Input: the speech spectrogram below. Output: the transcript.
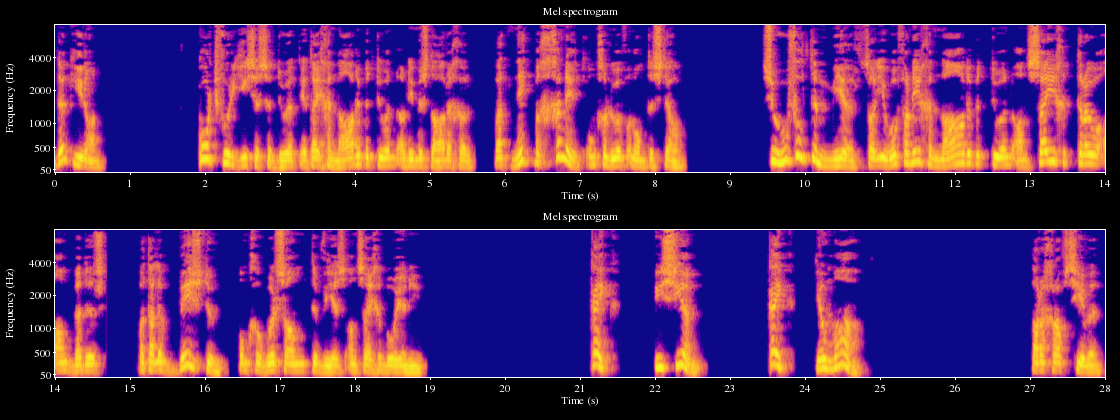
dink hieraan. Kort voor Jesus se dood het hy genade betoon aan die misdadiger wat net begin het om geloof in hom te stel. So hoeveel te meer sal Jehovah nie genade betoon aan sy getroue aanbidders wat hulle bes doen om gehoorsaam te wees aan sy gebooie nie. Kyk, u seun. Kyk, jou ma. Paragraaf 7.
